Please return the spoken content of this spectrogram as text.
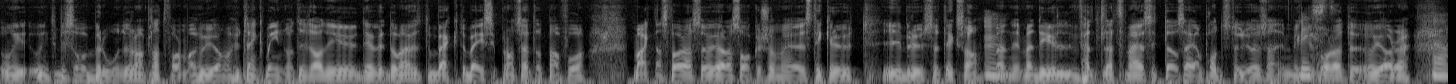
och, inte bli så beroende av de här plattformarna. Hur, gör man, hur tänker man innovativt? Ja, det är ju, det, de är back to basic på något sätt. Att man får marknadsföra sig och göra saker som sticker ut i bruset. Liksom. Mm. Men, men det är ju väldigt lätt för mig att sitta och säga en poddstudio. Det är mycket Visst. svårare att, att göra det. Ja.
